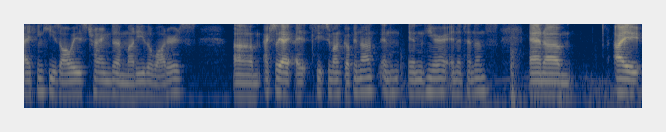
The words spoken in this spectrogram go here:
I think he's always trying to muddy the waters. Um, actually, I, I, see Sumanth Gopinath in, in here in attendance, and um, I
